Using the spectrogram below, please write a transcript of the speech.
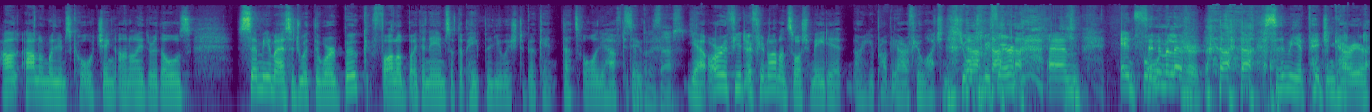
Alan Williams Coaching on either of those. Send me a message with the word book, followed by the names of the people you wish to book in. That's all you have to Simple do. as that. Yeah, or if you if you're not on social media, or you probably are if you're watching this show. To be fair, um, info. Send them a letter. send me a pigeon carrier.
